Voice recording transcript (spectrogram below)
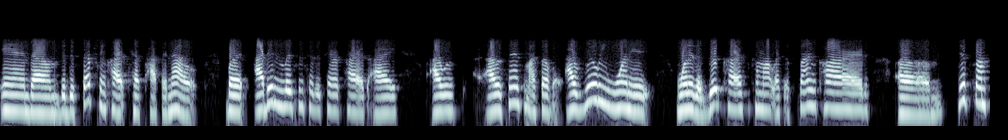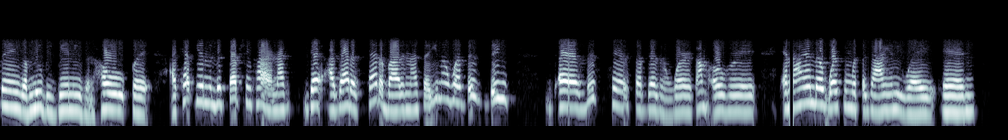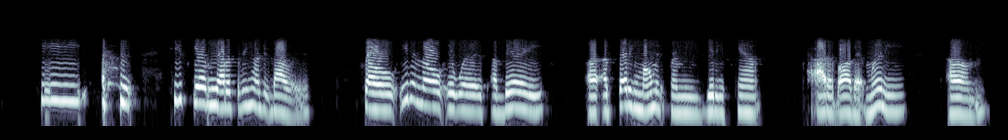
and um, the deception card kept popping out. But I didn't listen to the tarot cards. I I was I was saying to myself, I really wanted one of the good cards to come out, like a sun card, um, just something of new beginnings and hope. But I kept getting the deception card, and I get I got upset about it, and I said, you know what, this these uh, this tarot stuff doesn't work. I'm over it, and I ended up working with the guy anyway, and he he scared me out of three hundred dollars. So even though it was a very uh, upsetting moment for me getting scammed out of all that money, um,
